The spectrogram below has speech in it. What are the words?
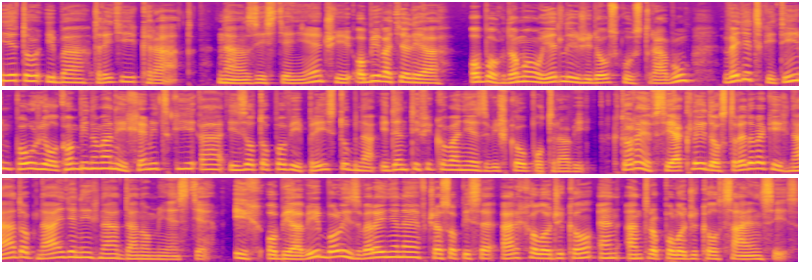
je to iba tretíkrát. Na zistenie, či obyvatelia oboch domov jedli židovskú stravu, vedecký tím použil kombinovaný chemický a izotopový prístup na identifikovanie zvyškov potravy, ktoré vsiakli do stredovekých nádob nájdených na danom mieste. Ich objavy boli zverejnené v časopise Archaeological and Anthropological Sciences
